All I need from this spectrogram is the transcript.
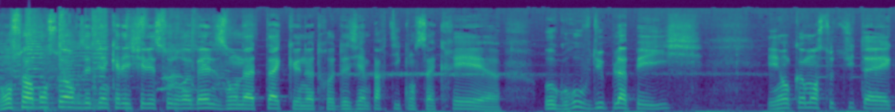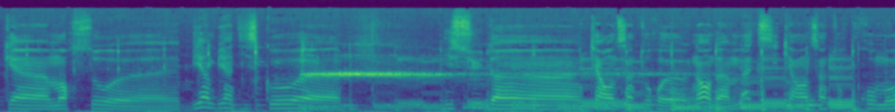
Bonsoir, bonsoir, vous êtes bien calés chez les Soul Rebels. On attaque notre deuxième partie consacrée euh, au groove du plat pays. Et on commence tout de suite avec un morceau euh, bien bien disco, euh, issu d'un 45 tours, non d'un maxi 45 tours promo,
